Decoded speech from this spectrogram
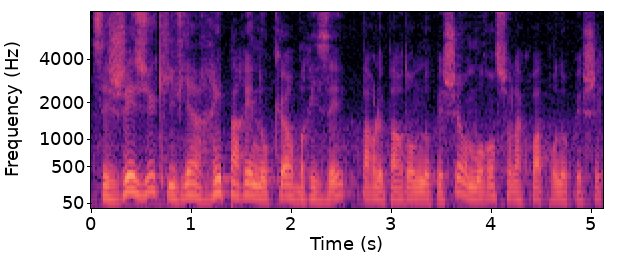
C'est Jésus qui vient réparer nos cœurs brisés par le pardon de nos péchés en mourant sur la croix pour nos péchés.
